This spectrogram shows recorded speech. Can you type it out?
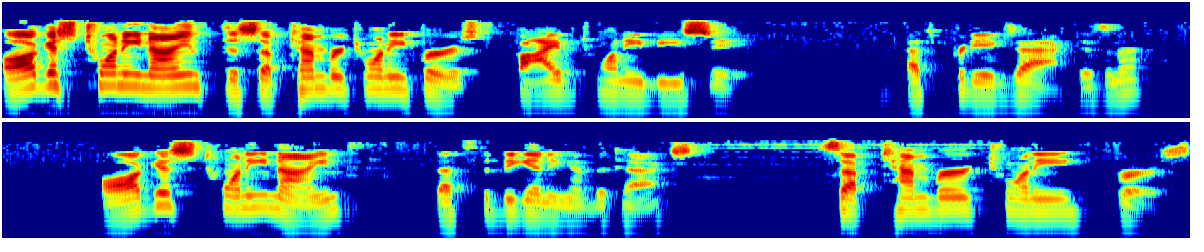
August 29th to September 21st, 520 BC. That's pretty exact, isn't it? August 29th, that's the beginning of the text. September 21st,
